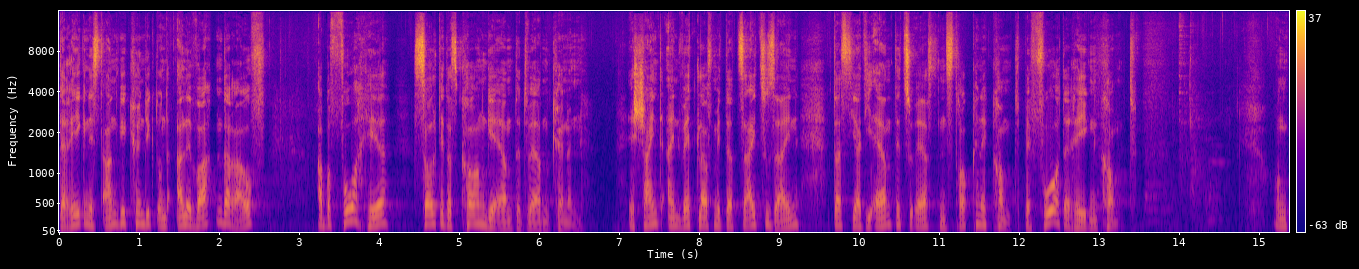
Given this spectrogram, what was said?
Der Regen ist angekündigt und alle warten darauf, aber vorher sollte das Korn geerntet werden können. Es scheint ein Wettlauf mit der Zeit zu sein, dass ja die Ernte zuerst ins Trockene kommt, bevor der Regen kommt. Und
